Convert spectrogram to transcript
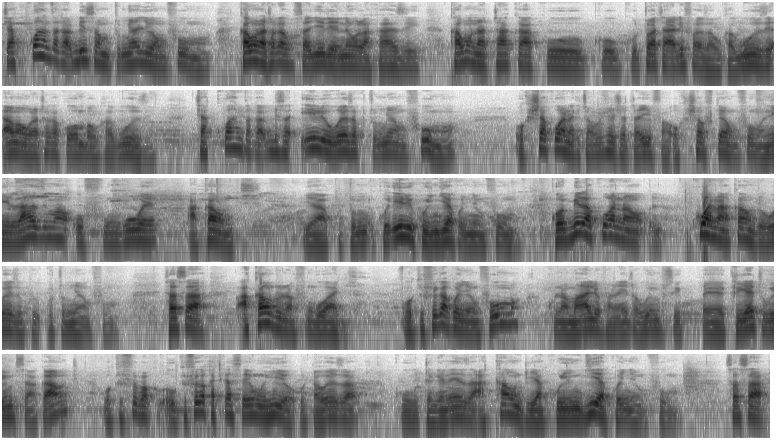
Cha kwanza kabisa, mtumiaji wa mfumo, kama unataka kusajili eneo la kazi, kama unataka ku, ku, kutoa taarifa za ukaguzi ama unataka kuomba ukaguzi, cha kwanza kabisa, ili uweze kutumia mfumo, ukishakuwa na kitambulisho cha taifa, ukishafikia mfumo, ni lazima ufungue akaunti ya kutumia, ili kuingia kwenye mfumo. Kwa bila kuwa na kuwa na akaunti huwezi kutumia mfumo. Sasa akaunti unafunguaje? Ukifika kwenye mfumo kuna mahali panaitwa WIMS, eh, create WIMS account. Ukifika, ukifika katika sehemu hiyo utaweza kutengeneza akaunti ya kuingia kwenye mfumo. Sasa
